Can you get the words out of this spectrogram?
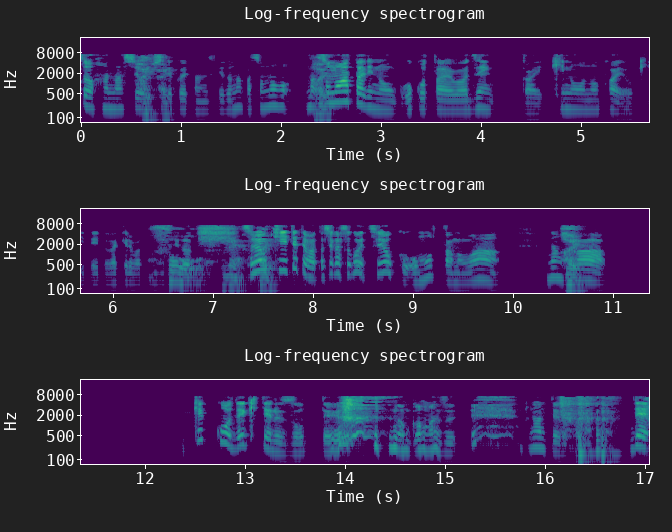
そう話をしてくれたんですけど、なんかその、まあ、はい。そのあたりのお答えは前回、昨日の回を聞いていただければと思うんですけど、ですね。それをはい聞いてて私がすごい強く思ったのは、なんか、は結構できてるぞっていう のがまず、なんていうのかな。で、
